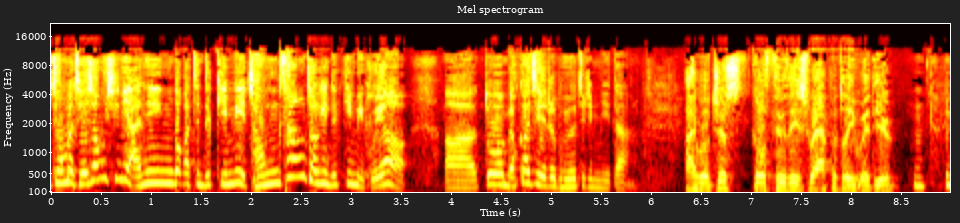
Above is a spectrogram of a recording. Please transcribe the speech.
정말 제정신이 아닌 것 같은 느낌이 정상적인 느낌이고요. 어, 또 몇 가지 예를 보여드립니다. I will just go through these rapidly with you. 음, 좀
